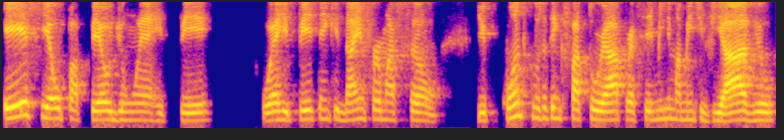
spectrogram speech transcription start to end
esse é o papel de um RP. O RP tem que dar informação de quanto que você tem que faturar para ser minimamente viável,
